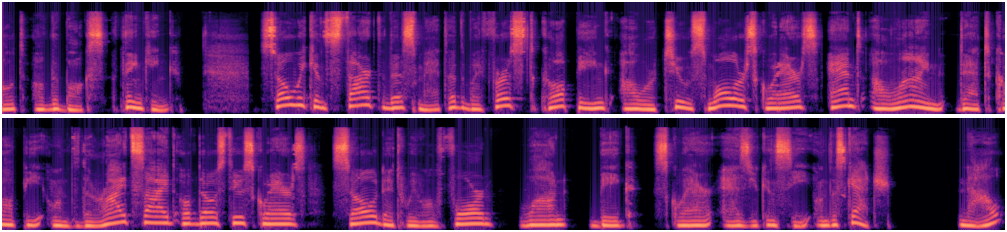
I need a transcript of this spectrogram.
out-of-the-box thinking. So we can start this method by first copying our two smaller squares and align that copy on the right side of those two squares so that we will form one big square as you can see on the sketch. Now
